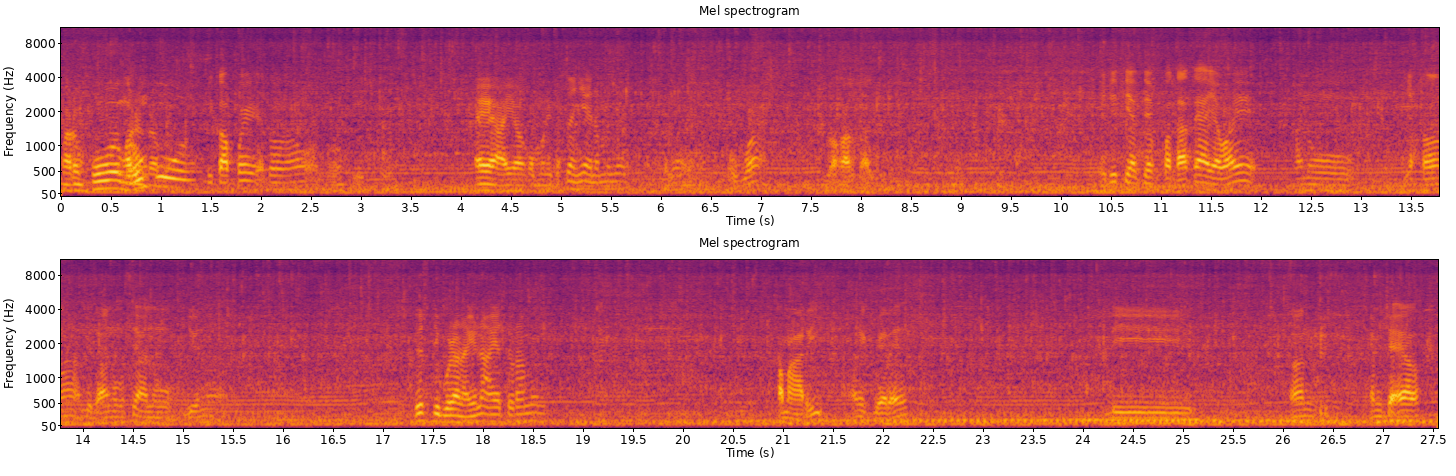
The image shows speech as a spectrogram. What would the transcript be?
ngarumpul ngumpul di kafe atau naon gitu. eh ayo komunitasnya namanya. Coba Purwakarta jadi tiap-tiap kota teh aya wae anu nyekelna gitu anu mesti anu ieu na. Terus di bulan ayeuna aya turnamen kamari rek beres. Di kan MCL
